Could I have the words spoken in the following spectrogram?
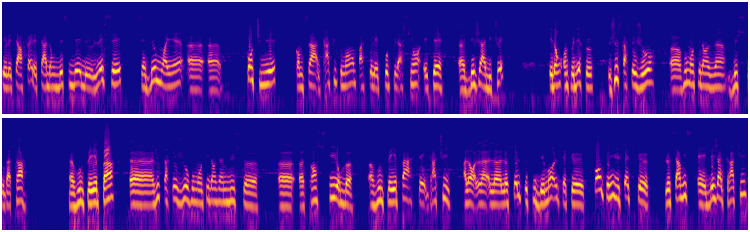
que l'État a fait? L'État a donc décidé de laisser ces deux moyens continuer comme ça gratuitement parce que les populations étaient euh, déjà habituées. Et donc, on peut dire que jusqu'à ce jour, euh, vous montez dans un bus Sugatra, euh, vous ne payez pas. Euh, jusqu'à ce jour, vous montez dans un bus Transurbe, vous ne payez pas, c'est gratuit. Alors, le, seul petit bémol, c'est que compte tenu du fait que le service est déjà gratuit,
